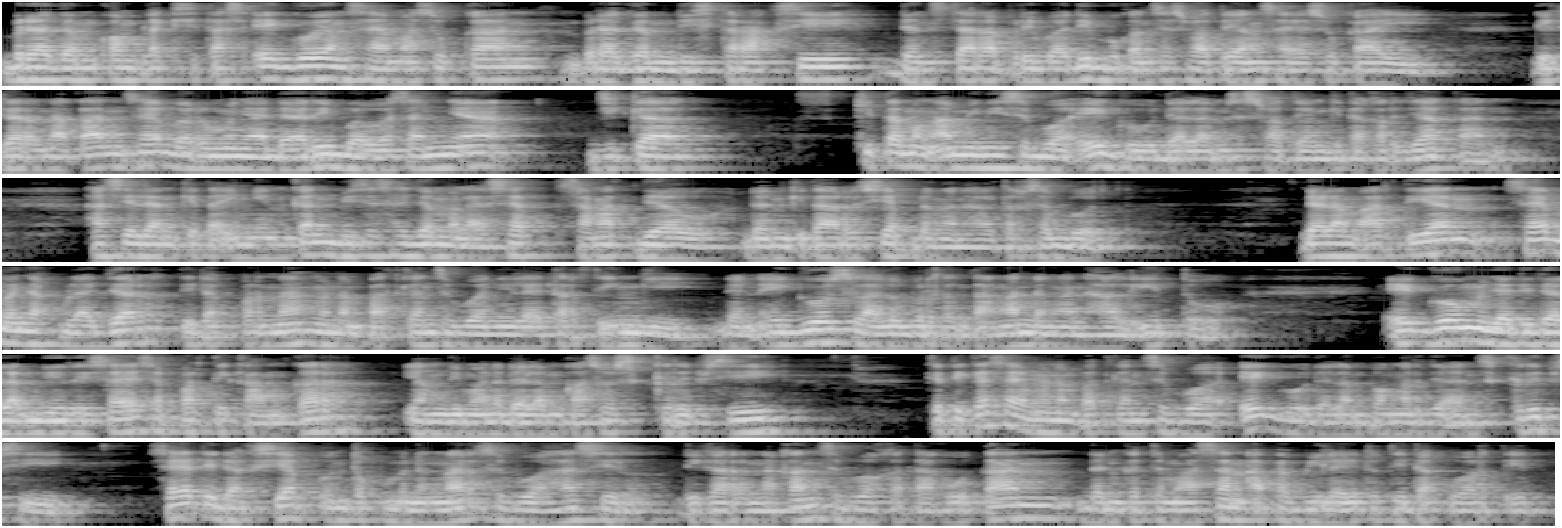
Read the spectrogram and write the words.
Beragam kompleksitas ego yang saya masukkan, beragam distraksi, dan secara pribadi bukan sesuatu yang saya sukai. Dikarenakan saya baru menyadari bahwasannya jika kita mengamini sebuah ego dalam sesuatu yang kita kerjakan, hasil yang kita inginkan bisa saja meleset sangat jauh dan kita harus siap dengan hal tersebut. Dalam artian, saya banyak belajar tidak pernah menempatkan sebuah nilai tertinggi, dan ego selalu bertentangan dengan hal itu. Ego menjadi dalam diri saya seperti kanker, yang di mana dalam kasus skripsi, ketika saya menempatkan sebuah ego dalam pengerjaan skripsi, saya tidak siap untuk mendengar sebuah hasil, dikarenakan sebuah ketakutan dan kecemasan apabila itu tidak worth it.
